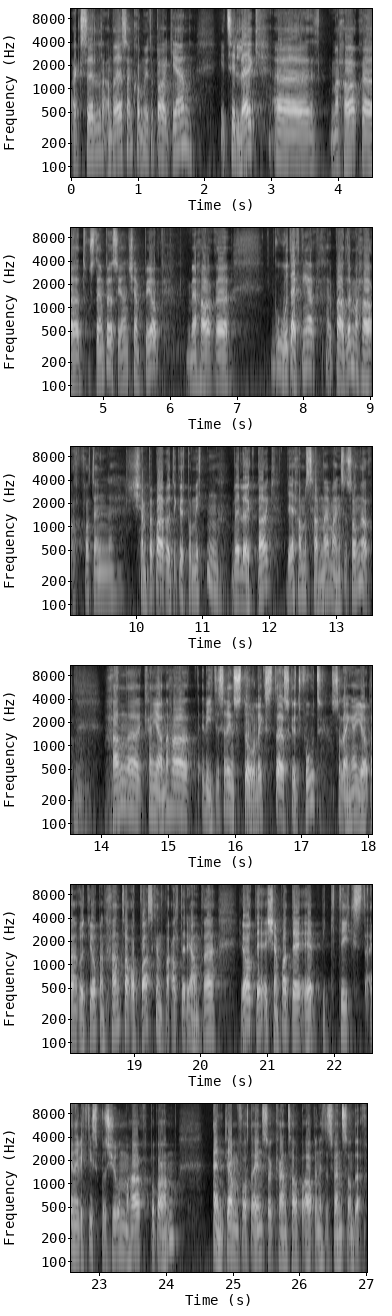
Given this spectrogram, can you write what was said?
Aksel Andresen kommer jo tilbake igjen. I tillegg, vi har Torstein Bø som gjør en kjempejobb. Vi har gode dekninger på alle. Vi har fått en kjempebra ryddegutt på midten ved Løkberg. Det har vi savna i mange sesonger. Han eh, kan gjerne ha Eliteseriens dårligste skuddfot så lenge han gjør den ryddejobben. Han tar oppvasken på alt det de andre gjør. Det er kjempebra. Det er viktigst, en av de viktigste posisjonene vi har på banen. Endelig har vi fått en som kan ta opp arven etter Svensson der.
